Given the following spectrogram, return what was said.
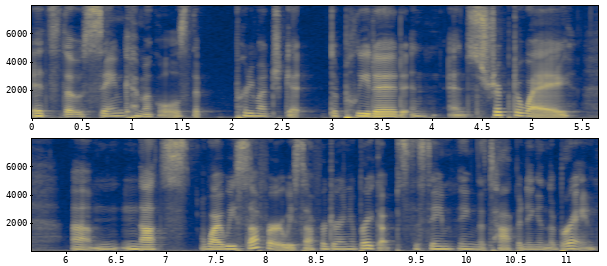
it's those same chemicals that pretty much get depleted and, and stripped away. Um, and that's why we suffer. We suffer during a breakup. It's the same thing that's happening in the brain.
